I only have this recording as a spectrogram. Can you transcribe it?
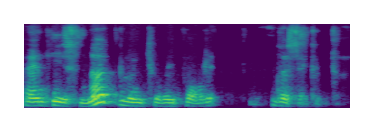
And he's not going to report it the second time.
